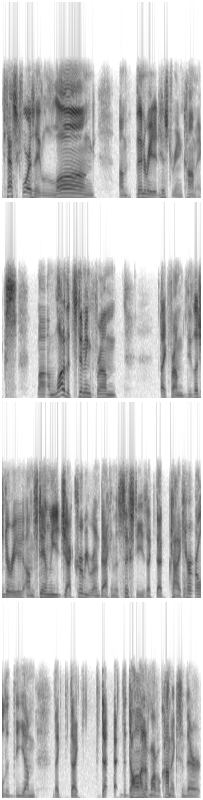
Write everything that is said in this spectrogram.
Fantastic Four has a long, um, venerated history in comics um, a lot of it stemming from like from the legendary um, Stan Lee Jack Kirby run back in the '60s, like that kind of heralded the um, like like the, the dawn of Marvel Comics and their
